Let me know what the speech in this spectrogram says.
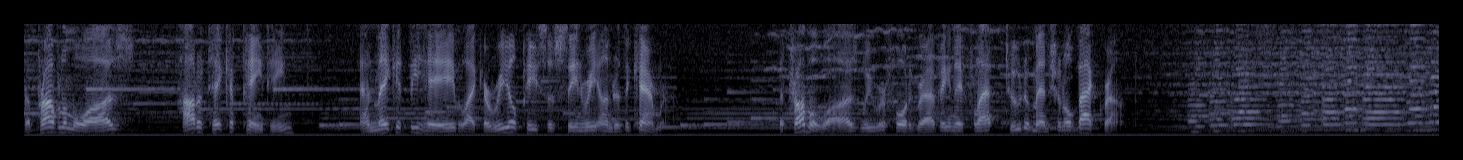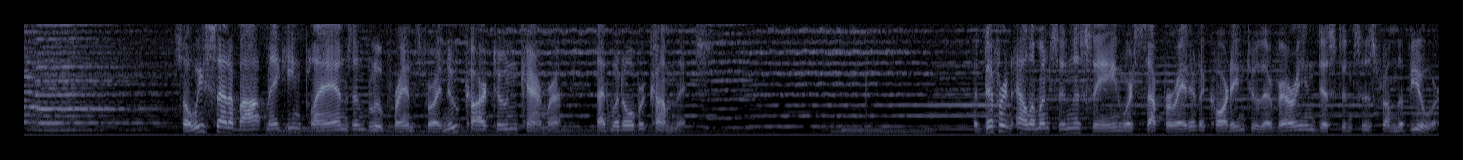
The problem was how to take a painting and make it behave like a real piece of scenery under the camera. The trouble was we were photographing a flat two-dimensional background. So we set about making plans and blueprints for a new cartoon camera that would overcome this. The different elements in the scene were separated according to their varying distances from the viewer.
